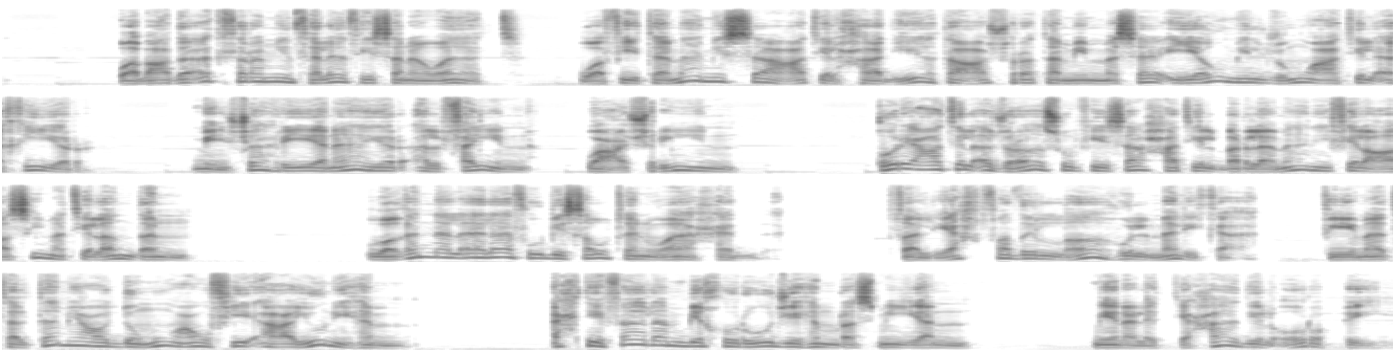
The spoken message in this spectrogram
وبعد أكثر من ثلاث سنوات وفي تمام الساعة الحادية عشرة من مساء يوم الجمعة الأخير من شهر يناير 2020 قرعت الأجراس في ساحة البرلمان في العاصمة لندن وغنى الآلاف بصوت واحد فليحفظ الله الملك فيما تلتمع الدموع في أعينهم احتفالا بخروجهم رسميا من الاتحاد الأوروبي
